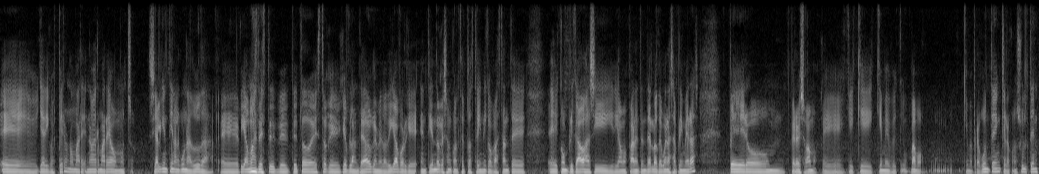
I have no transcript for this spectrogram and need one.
Eh, ya digo, espero no, no haber mareado mucho si alguien tiene alguna duda, eh, digamos, de, este, de, todo esto que, he planteado, que me lo diga, porque entiendo que son conceptos técnicos bastante eh, complicados, así, digamos, para entenderlos de buenas a primeras. Pero, pero eso, vamos, que, que, me, vamos, que me pregunten, que lo consulten,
